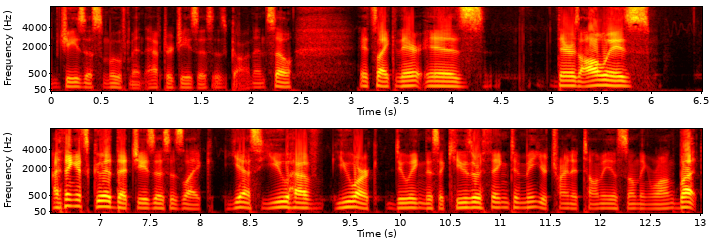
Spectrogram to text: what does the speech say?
Jesus movement after Jesus is gone. And so it's like there is there's always I think it's good that Jesus is like, yes, you have you are doing this accuser thing to me. You're trying to tell me there's something wrong, but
